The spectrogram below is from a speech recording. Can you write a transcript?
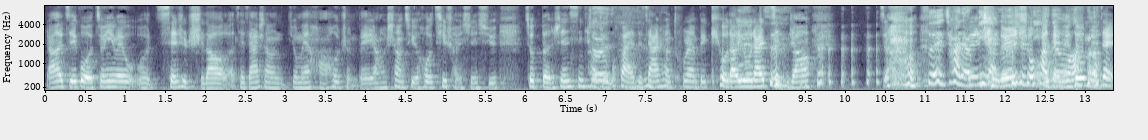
然后结果就因为我先是迟到了，再加上又没好好准备，然后上去以后气喘吁吁，就本身心跳就快，再加上突然被 Q 到又有点紧张，就所以差点，所以整个人说话感觉都没在，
